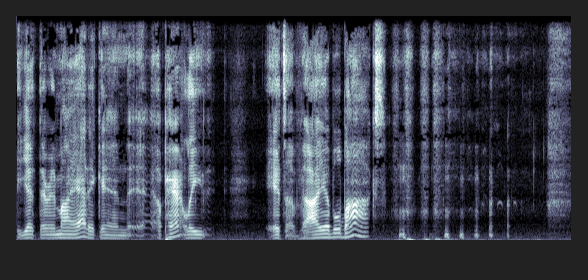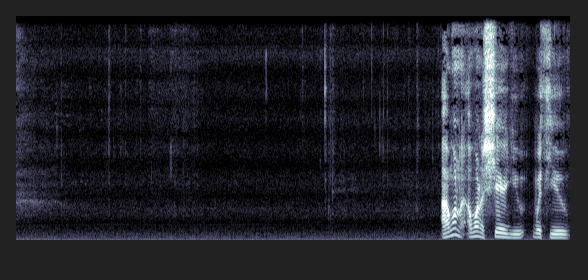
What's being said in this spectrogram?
Yet they're in my attic, and uh, apparently, it's a valuable box. I want to I want to share you with you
